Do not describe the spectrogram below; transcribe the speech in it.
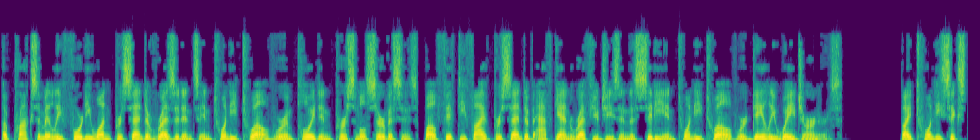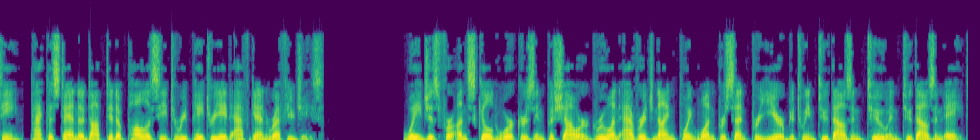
Approximately 41% of residents in 2012 were employed in personal services, while 55% of Afghan refugees in the city in 2012 were daily wage earners. By 2016, Pakistan adopted a policy to repatriate Afghan refugees. Wages for unskilled workers in Peshawar grew on average 9.1% per year between 2002 and 2008.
